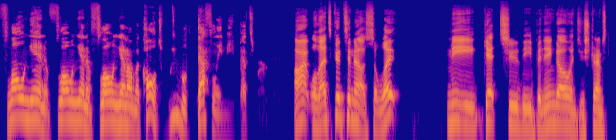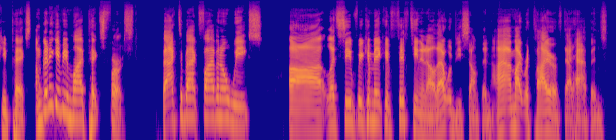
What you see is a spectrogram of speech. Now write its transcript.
flowing in and flowing in and flowing in on the Colts. We will definitely need Pittsburgh. All right, well, that's good to know. So let me get to the Benigno and Jastremski picks. I'm going to give you my picks first. Back to back 5 and 0 weeks. Uh, let's see if we can make it 15 and 0. That would be something. I, I might retire if that happens.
